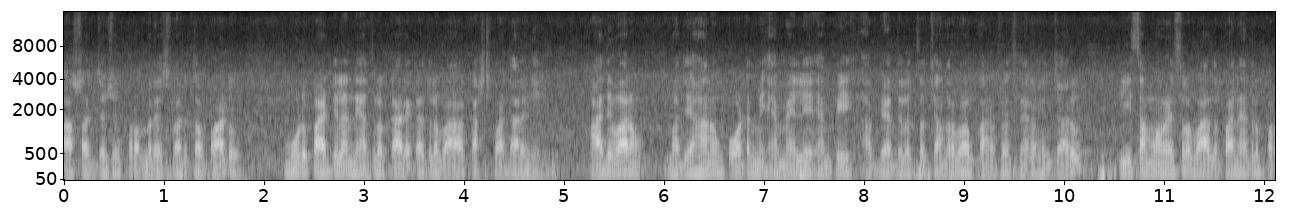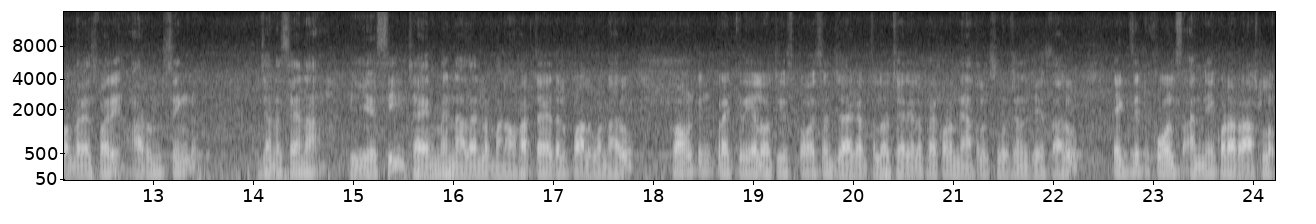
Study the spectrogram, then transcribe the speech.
రాష్ట్ర అధ్యక్షుడు పురంధరేశ్వరితో పాటు మూడు పార్టీల నేతలు కార్యకర్తలు బాగా కష్టపడ్డారని ఆదివారం మధ్యాహ్నం కూటమి ఎమ్మెల్యే ఎంపీ అభ్యర్థులతో చంద్రబాబు కాన్ఫరెన్స్ నిర్వహించారు. ఈ సమావేశంలో భాజపా నేతలు పురంధరేశ్వరి అరుణ్ సింగ్ జనసేన పిఎసి చైర్మన్ నాదండ్ల మనోహర్ తదితరులు పాల్గొన్నారు. కౌంటింగ్ ప్రక్రియలో తీసుకోవాల్సిన జాగ్రత్తలు చర్యలపై కూడా నేతలకు సూచనలు చేశారు. ఎగ్జిట్ పోల్స్ అన్నీ కూడా రాష్ట్రంలో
